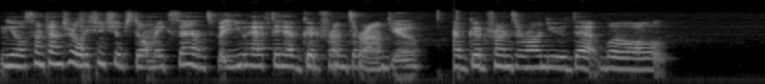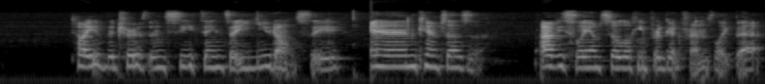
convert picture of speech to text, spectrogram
you know, sometimes relationships don't make sense, but you have to have good friends around you. Have good friends around you that will tell you the truth and see things that you don't see. And Kim says, obviously, I'm still looking for good friends like that.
